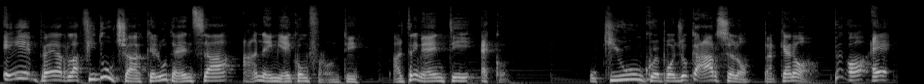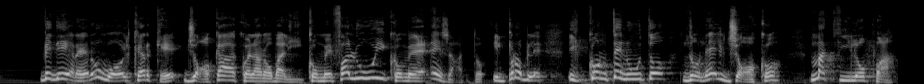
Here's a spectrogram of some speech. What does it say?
e per la fiducia che l'utenza ha nei miei confronti. Altrimenti, ecco, chiunque può giocarselo, perché no? Però è vedere Aaron Walker che gioca quella roba lì, come fa lui, come... Esatto, il, problem- il contenuto non è il gioco, ma chi lo fa.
